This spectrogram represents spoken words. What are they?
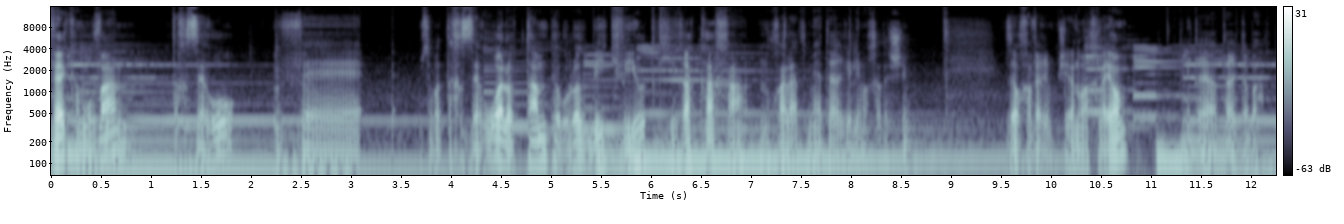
וכמובן, תחזרו ו... זאת אומרת, תחזרו על אותן פעולות בעקביות, כי רק ככה נוכל להטמיע את ההרגלים החדשים. זהו חברים, שיהיה לנו אחלה יום, נתראה בפרק הבא.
